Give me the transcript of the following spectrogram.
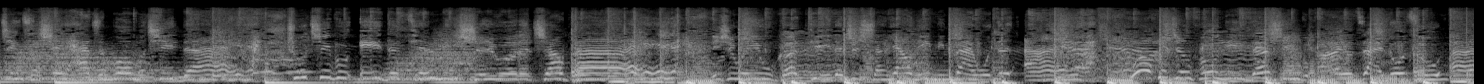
精彩，谁还在默默期待？出其不意的甜蜜是我的招牌，你是唯一无可替代，只想要你明白我的爱。我会征服你的心，不怕有再多阻碍。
